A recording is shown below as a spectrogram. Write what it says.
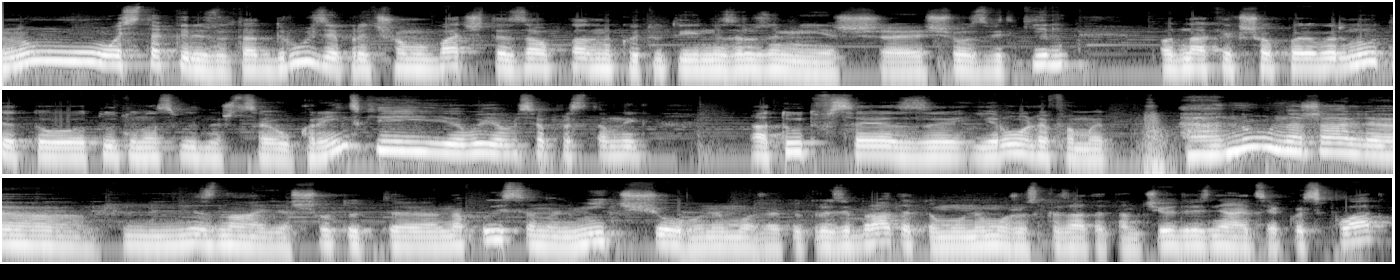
Ну, ось такий результат, друзі. Причому, бачите, за обкладинкою тут і не зрозумієш, що звідкіль. Однак, якщо перевернути, то тут у нас видно, що це український виявився представник, а тут все з іерогліфами. Ну, на жаль, не знаю, що тут написано, нічого не можу я тут розібрати, тому не можу сказати, там, чи відрізняється якось склад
